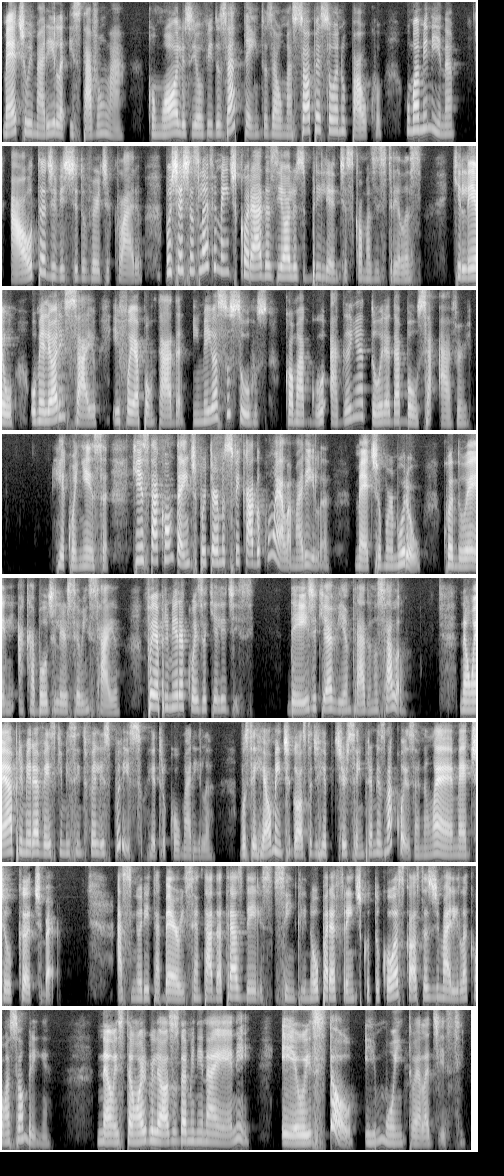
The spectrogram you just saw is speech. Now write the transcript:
Matthew e Marilla estavam lá, com olhos e ouvidos atentos a uma só pessoa no palco, uma menina, alta, de vestido verde claro, bochechas levemente coradas e olhos brilhantes como as estrelas, que leu o melhor ensaio e foi apontada, em meio a sussurros, como a, a ganhadora da Bolsa Avery. Reconheça que está contente por termos ficado com ela, Marila, Matthew murmurou, quando Anne acabou de ler seu ensaio. Foi a primeira coisa que ele disse, desde que havia entrado no salão. Não é a primeira vez que me sinto feliz por isso, retrucou Marilla. Você realmente gosta de repetir sempre a mesma coisa, não é, Matthew Cuthbert? A senhorita Barry, sentada atrás deles, se inclinou para a frente e cutucou as costas de Marilla com a sombrinha. Não estão orgulhosos da menina Anne? Eu estou, e muito, ela disse.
